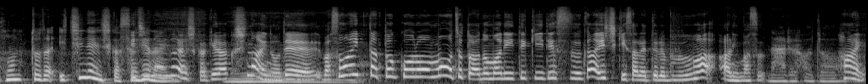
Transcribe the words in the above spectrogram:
本当だ。1年しか下げない。1年ぐらいしか下落しないので、まあ、そういったところもちょっとアノマリー的ですが意識されてる部分はあります。なるほど。はい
